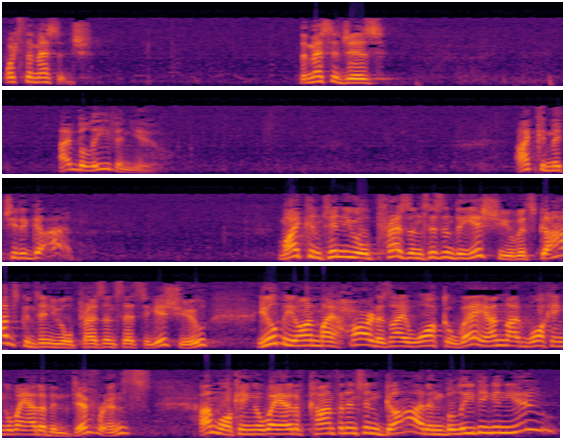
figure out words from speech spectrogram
What's the message? The message is, I believe in you. I commit you to God. My continual presence isn't the issue. It's God's continual presence that's the issue. You'll be on my heart as I walk away. I'm not walking away out of indifference. I'm walking away out of confidence in God and believing in you.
